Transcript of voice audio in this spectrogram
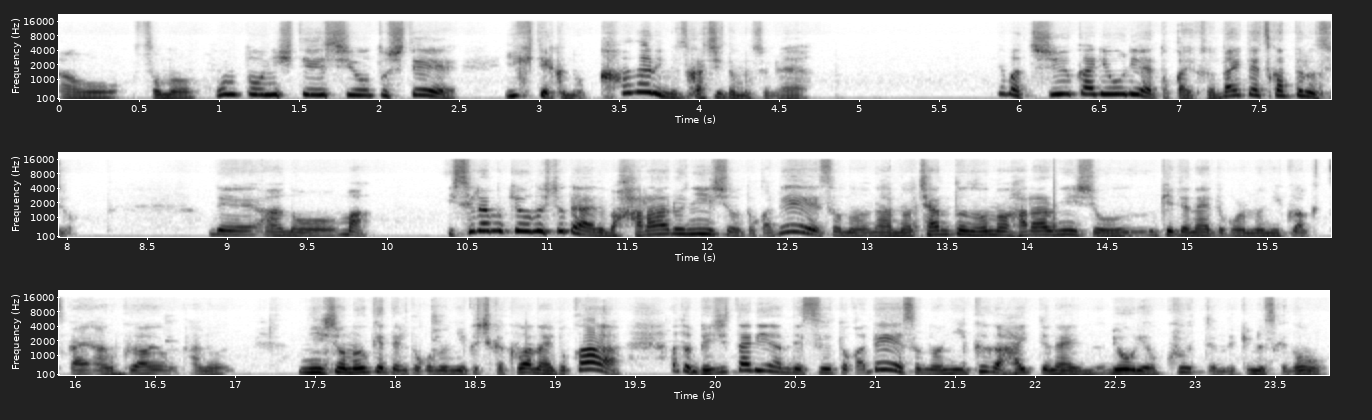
を、その、本当に否定しようとして生きていくのかなり難しいと思うんですよね。やっぱ中華料理屋とか行くと大体使ってるんですよ。で、あの、まあ、イスラム教の人であればハラール認証とかで、その、あの、ちゃんとそのハラール認証を受けてないところの肉は使い、あの、食わ、あの、認証の受けてるところの肉しか食わないとか、あとベジタリアンですとかで、その肉が入ってない料理を食うっていうのできるんですけど、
